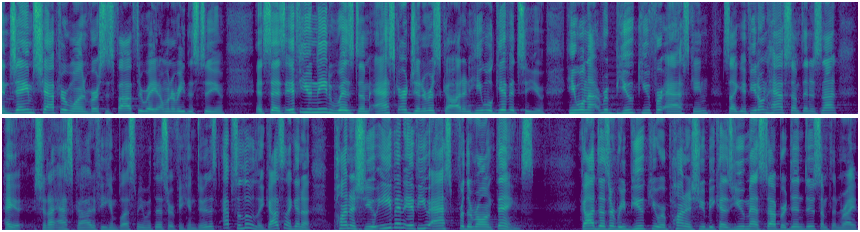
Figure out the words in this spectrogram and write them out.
in James chapter 1, verses 5 through 8, I want to read this to you. It says, If you need wisdom, ask our generous God, and he will give it to you. He will not rebuke you for asking. It's like if you don't have something, it's not, hey, should I ask God if he can bless me with this or if he can do this? Absolutely. God's not going to punish you, even if you ask for the wrong things. God doesn't rebuke you or punish you because you messed up or didn't do something right.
